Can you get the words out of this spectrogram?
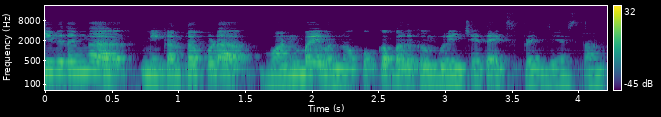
ఈ విధంగా మీకంతా కూడా వన్ బై వన్ ఒక్కొక్క పథకం గురించి అయితే ఎక్స్ప్లెయిన్ చేస్తాను.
